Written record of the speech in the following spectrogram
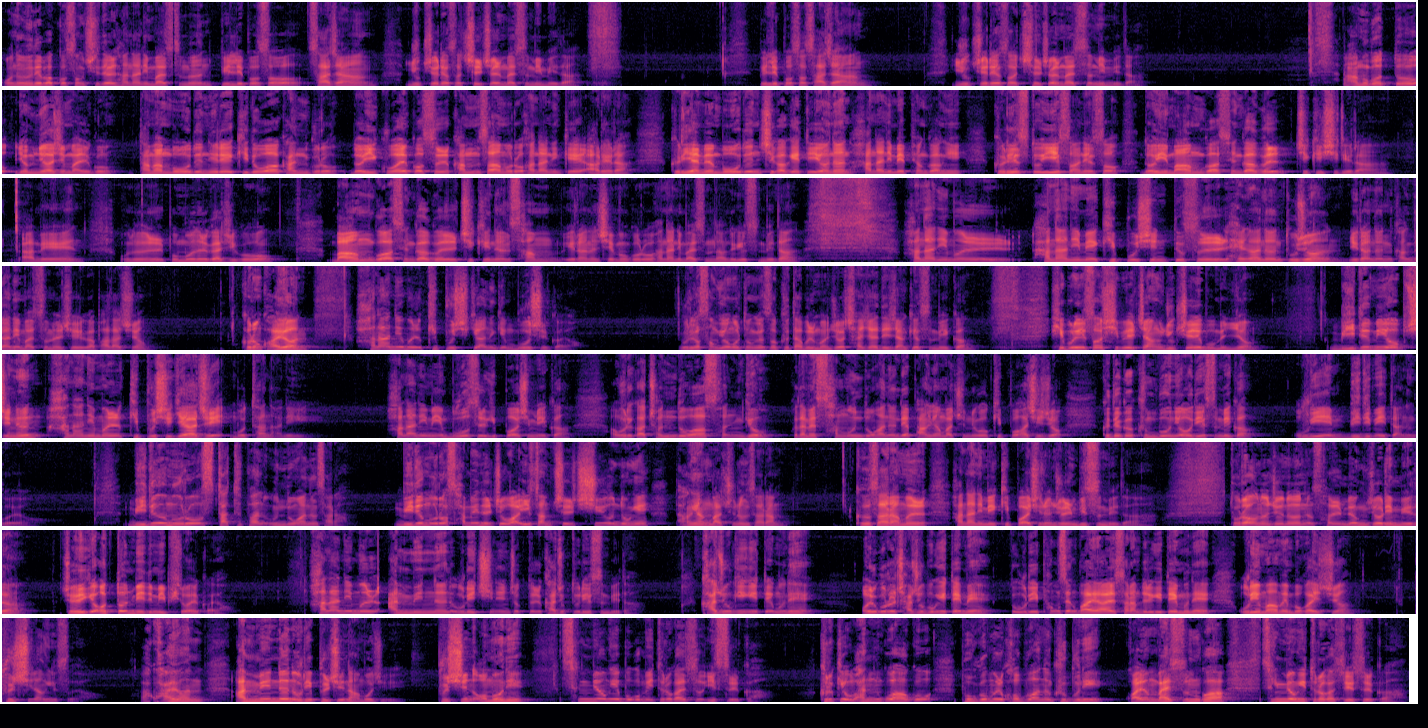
오늘 은혜 받고 성취될 하나님 말씀은 빌립보서 4장 6절에서 7절 말씀입니다. 빌립보서 4장 6절에서 7절 말씀입니다. 아무것도 염려하지 말고 다만 모든 일에 기도와 간구로 너희 구할 것을 감사함으로 하나님께 아뢰라. 그리하면 모든 지각에 뛰어난 하나님의 평강이 그리스도 예수 안에서 너희 마음과 생각을 지키시리라. 아멘. 오늘 본문을 가지고 마음과 생각을 지키는 삶이라는 제목으로 하나님 말씀 나누겠습니다. 하나님을 하나님의 기쁘신 뜻을 행하는 도전이라는 강단의 말씀을 저희가 받았죠. 그럼 과연 하나님을 기쁘시게 하는 게 무엇일까요? 우리가 성경을 통해서 그 답을 먼저 찾아야 되지 않겠습니까? 히브리서 11장 6절에 보면요. 믿음이 없이는 하나님을 기쁘시게 하지 못하나니. 하나님이 무엇을 기뻐하십니까? 아, 우리가 전도와 선교, 그다음에 삶 운동하는데 방향 맞추는 거 기뻐하시죠. 근데 그 근본이 어디에 있습니까? 우리의 믿음에 있다는 거예요. 믿음으로 스타트판 운동하는 사람, 믿음으로 3인1조와 237 치유 운동에 방향 맞추는 사람, 그 사람을 하나님이 기뻐하시는 줄 믿습니다. 돌아오는 주는 설 명절입니다. 저에게 어떤 믿음이 필요할까요? 하나님을 안 믿는 우리 친인척들, 가족들이 있습니다. 가족이기 때문에 얼굴을 자주 보기 때문에 또 우리 평생 봐야 할 사람들이기 때문에 우리 마음에 뭐가 있죠? 불신앙이 있어요. 아, 과연 안 믿는 우리 불신 아버지, 불신 어머니 생명의 복음이 들어갈 수 있을까? 그렇게 완고하고 복음을 거부하는 그분이 과연 말씀과 생명이 들어갈 수 있을까?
